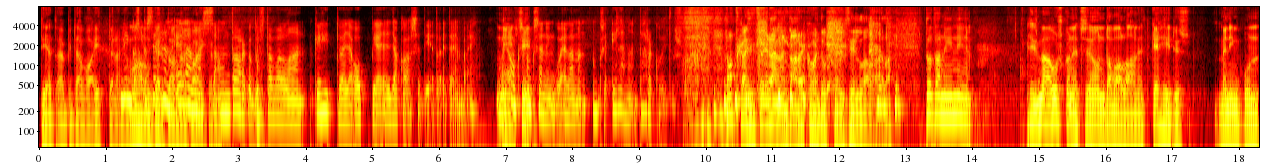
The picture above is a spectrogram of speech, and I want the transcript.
tietoja pitää vaan itsellä, niin, niin koska sehän elämässä kaiken. on tarkoitus tavallaan kehittyä ja oppia ja jakaa se tieto eteenpäin. Niin, onko, si- onko, se niin kuin elämän, onko se elämän tarkoitus? Ratkaisitko elämän tarkoituksen sillä lailla? tota, niin, niin, siis mä uskon, että se on tavallaan, että kehitys, me niin kuin,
